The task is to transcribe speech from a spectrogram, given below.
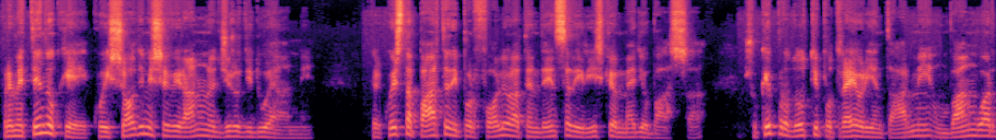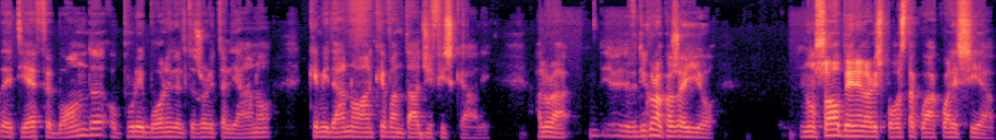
premettendo che quei soldi mi serviranno nel giro di due anni. Per questa parte di portfolio la tendenza di rischio è medio-bassa. Su che prodotti potrei orientarmi? Un Vanguard ETF bond oppure i buoni del Tesoro italiano che mi danno anche vantaggi fiscali? Allora, eh, dico una cosa io, non so bene la risposta qua quale sia,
